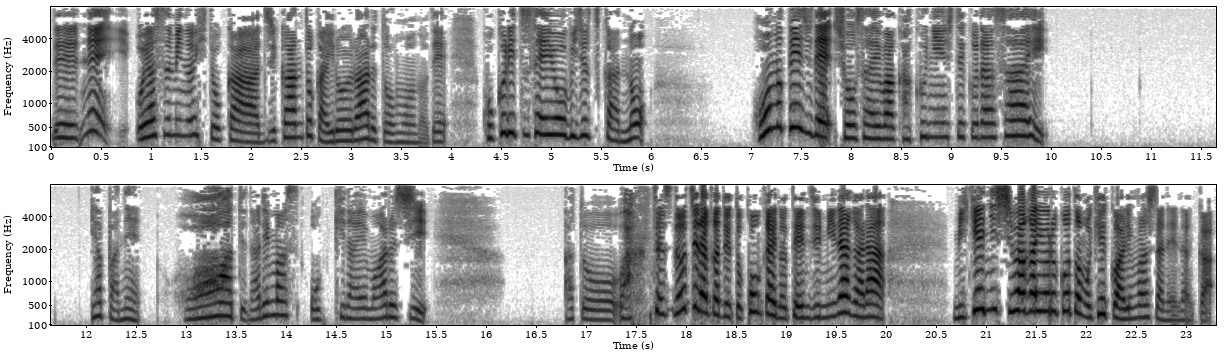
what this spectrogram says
で、ね、お休みの日とか、時間とかいろいろあると思うので、国立西洋美術館のホームページで詳細は確認してください。やっぱね、ほわーってなります。おっきな絵もあるし。あと、私どちらかというと今回の展示見ながら、眉間にシワが寄ることも結構ありましたね、なんか。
